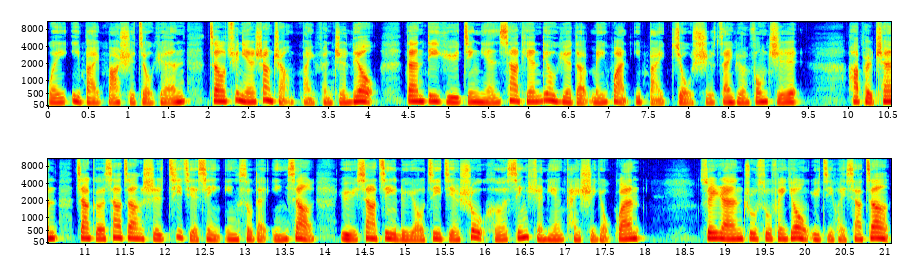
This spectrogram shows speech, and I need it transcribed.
为一百八十九元，较去年上涨百分之六，但低于今年夏天六月的每晚一百九十三元峰值。Hopper 称，价格下降是季节性因素的影响，与夏季旅游季结束和新学年开始有关。虽然住宿费用预计会下降，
